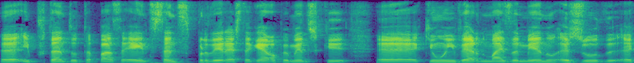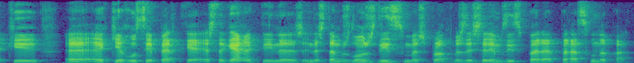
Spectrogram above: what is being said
uh, e, portanto, é interessante se perder esta guerra, ou pelo menos que, uh, que um inverno mais ameno ajude a que, a que a Rússia perca esta guerra, que ainda, ainda estamos longe disso, mas pronto, mas deixaremos isso para, para a segunda parte.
